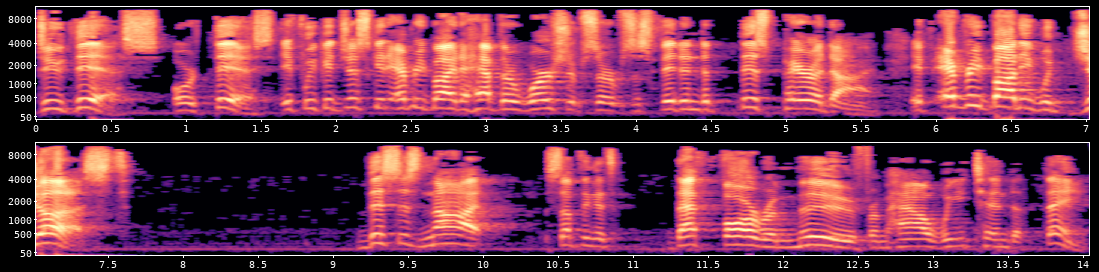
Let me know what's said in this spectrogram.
do this or this, if we could just get everybody to have their worship services fit into this paradigm, if everybody would just, this is not something that's that far removed from how we tend to think.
